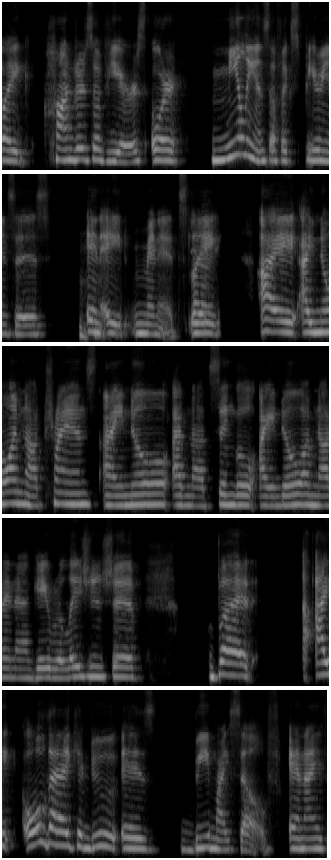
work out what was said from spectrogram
like hundreds of years or millions of experiences in Mhm. 8 minutes. Like I I know I'm not trans. I know I'm not single. I know I'm not in a gay relationship. But I all that I can do is be myself. And I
